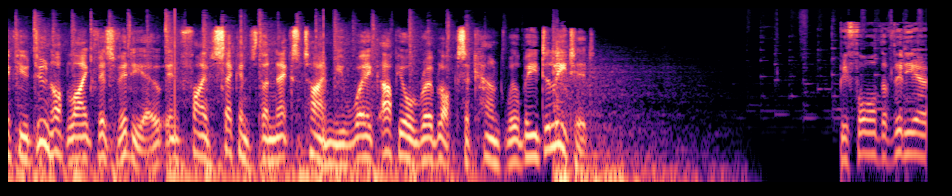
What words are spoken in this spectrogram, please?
If you do not like this video in 5 seconds the next time you wake up your Roblox account will be deleted. Before the video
